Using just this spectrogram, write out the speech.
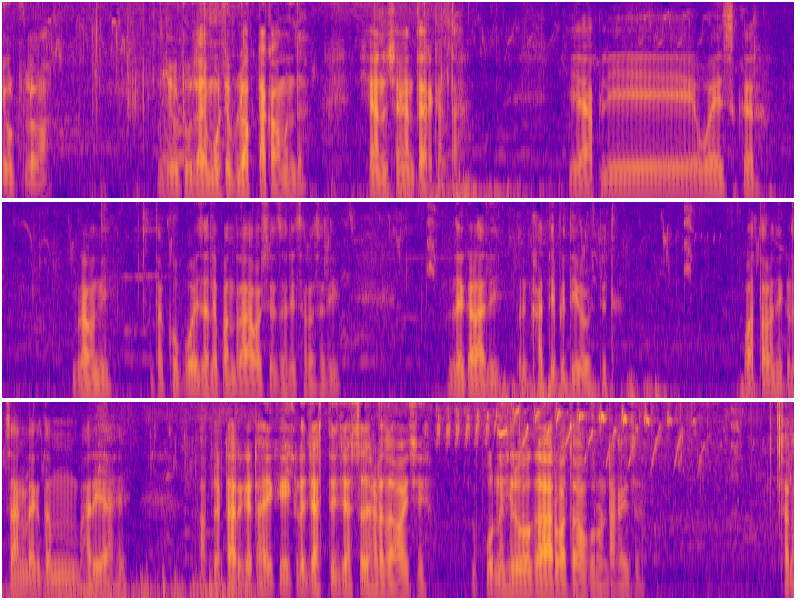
यूट्यूबला म्हणजे यूट्यूबला मोठे ब्लॉक टाकावं म्हणलं. हे अनुषंगाने तयार केला ही आपली वयस्कर ब्राउनी. आता खूप वय झालं पंधरा वर्ष झाली सरासरी. लय आली पण खाते पिते व्यवस्थित. वातावरण इकडे चांगलं एकदम भारी आहे. आपलं टार्गेट आहे की इकडे जास्तीत जास्त झाडं लावायची. पूर्ण हिरवगार वातावरण करून टाकायचं. चला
